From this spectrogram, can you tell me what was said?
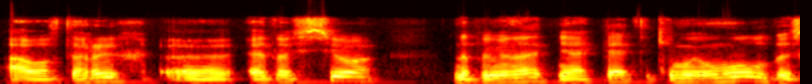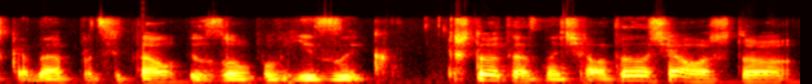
А во-вторых, э, это все напоминает мне опять-таки мою молодость, когда процветал изопов язык. Что это означало? Это означало, что,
